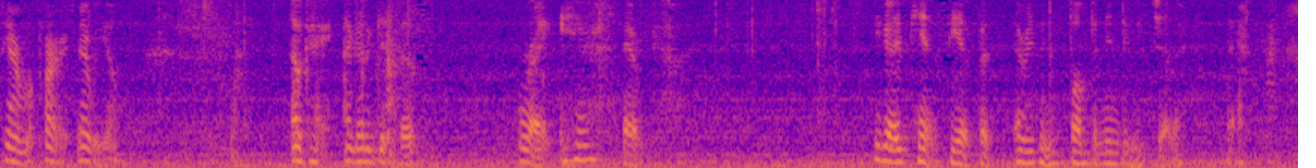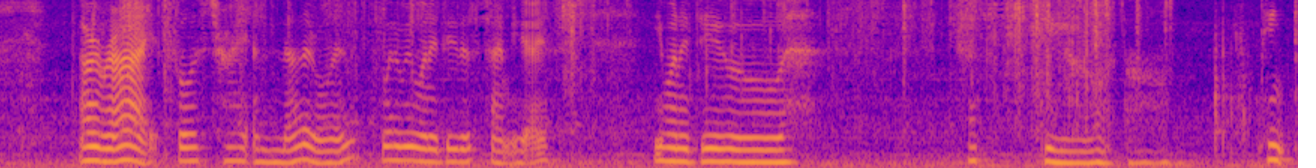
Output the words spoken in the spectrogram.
tear them apart. There we go. Okay, I gotta get this right here. There we go. You guys can't see it, but everything's bumping into each other. There. All right, so let's try another one. What do we want to do this time, you guys? You want to do, let's do um, pink.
